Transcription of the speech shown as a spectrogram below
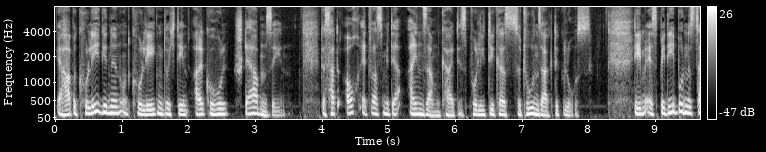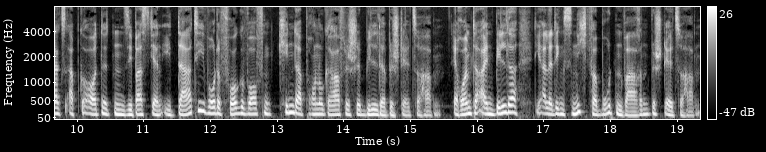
Er habe Kolleginnen und Kollegen durch den Alkohol sterben sehen. Das hat auch etwas mit der Einsamkeit des Politikers zu tun, sagte Gloß. Dem SPD-Bundestagsabgeordneten Sebastian Idati wurde vorgeworfen, kinderpornografische Bilder bestellt zu haben. Er räumte ein, Bilder, die allerdings nicht verboten waren, bestellt zu haben.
